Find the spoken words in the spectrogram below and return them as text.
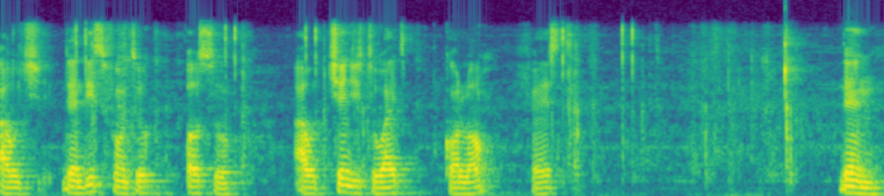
I will then this font also I will change it to white color first. Then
